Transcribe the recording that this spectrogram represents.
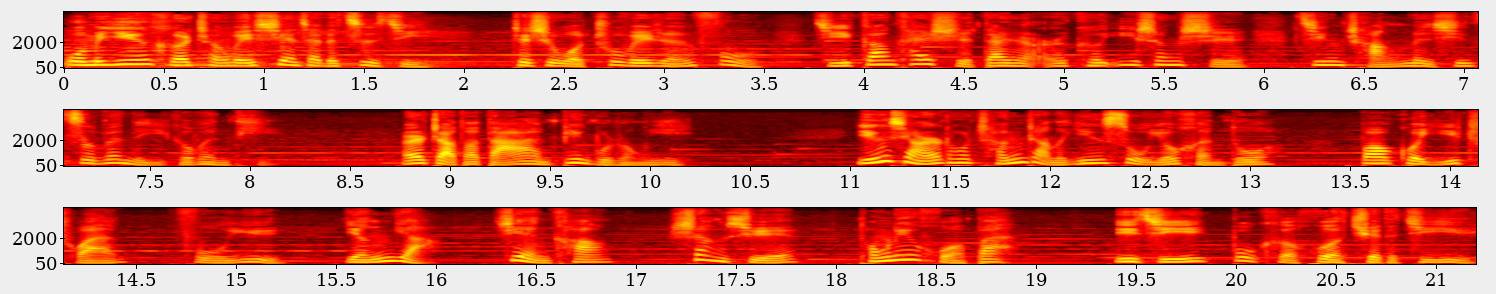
我们因何成为现在的自己？这是我初为人父。及刚开始担任儿科医生时，经常扪心自问的一个问题，而找到答案并不容易。影响儿童成长的因素有很多，包括遗传、抚育、营养、健康、上学、同龄伙伴，以及不可或缺的机遇。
